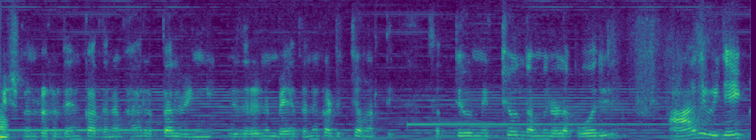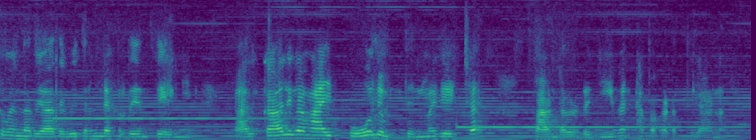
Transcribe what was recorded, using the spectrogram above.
ഭീഷ്മന്റെ ഹൃദയം കഥനഭാരത്താൽ വിങ്ങി. വിതരനും വേദന കടിച്ചമർത്തി. സത്യവും മിഥ്യവും തമ്മിലുള്ള പോരിൽ ആര് വിജയിക്കുമെന്നറിയാതെ വിതരന്റെ ഹൃദയം തേങ്ങി. താൽക്കാലികമായി പോലും തിന്മ ജയിച്ച പാണ്ഡവരുടെ ജീവൻ അപകടത്തിലാണ്.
